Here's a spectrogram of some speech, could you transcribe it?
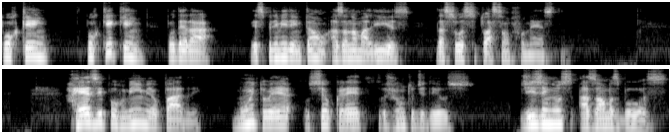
Por quem, por que quem poderá exprimir então as anomalias da sua situação funesta? Reze por mim, meu Padre, muito é o seu crédito junto de Deus. Dizem-nos as almas boas.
